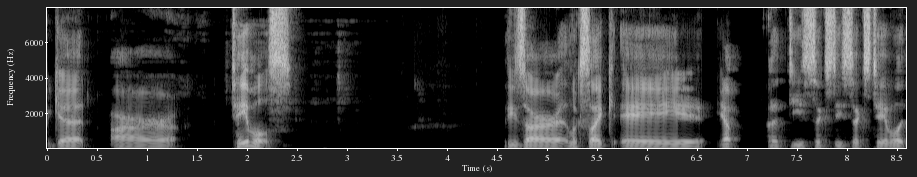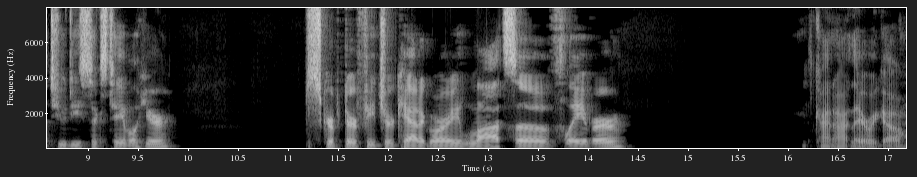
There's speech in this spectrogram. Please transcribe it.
we get our tables. These are, it looks like a, yep, a D66 table, a 2D6 table here. Descriptor feature category, lots of flavor. Kind of, there we go.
